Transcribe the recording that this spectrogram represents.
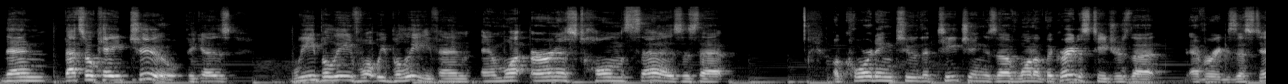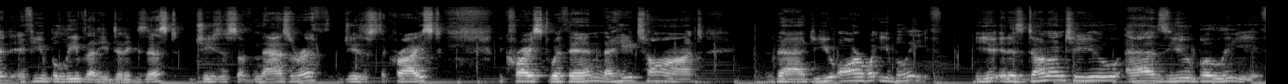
then that's okay too, because we believe what we believe. And, and what Ernest Holmes says is that according to the teachings of one of the greatest teachers that ever existed, if you believe that he did exist, Jesus of Nazareth, Jesus the Christ, the Christ within, that he taught that you are what you believe. You, it is done unto you as you believe.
